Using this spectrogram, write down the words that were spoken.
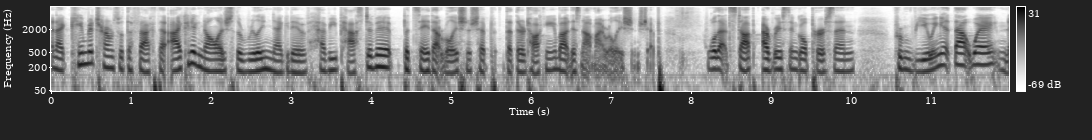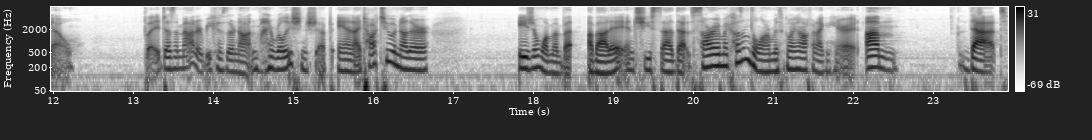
and I came to terms with the fact that I could acknowledge the really negative, heavy past of it, but say that relationship that they're talking about is not my relationship. Will that stop every single person from viewing it that way? No. But it doesn't matter because they're not in my relationship. And I talked to another Asian woman about it, and she said that, sorry, my cousin's alarm is going off and I can hear it. Um, that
